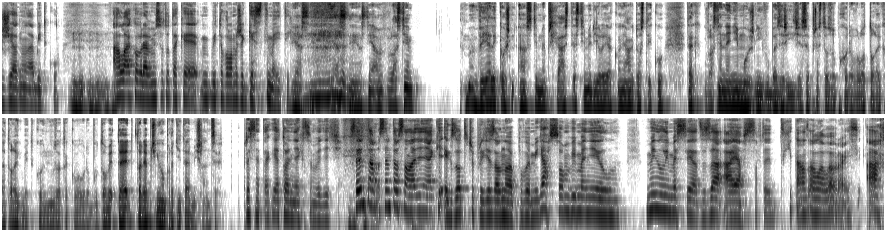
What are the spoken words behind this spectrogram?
žiadnu nabídku. Mm-hmm. Ale ako vravím, sú to také, my to voláme, že guestimaty. Jasne, jasne, jasne. A vlastne vy, jelikož s tím nepřicházíte s těmi díly jako nějak do styku, tak vlastně není možný vůbec říct, že se přesto zobchodovalo tolik a tolik bitcoinů za takovou dobu. To, to, je, to jde přímo proti té myšlence. Presne tak, ja to ani nechcem vedieť. Sem tam, sem tam sa nájde nejaký exot, čo príde za mnou a povie mi, ja som vymenil minulý mesiac za a ja sa vtedy chytám za hlavu a vravím si, ach,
